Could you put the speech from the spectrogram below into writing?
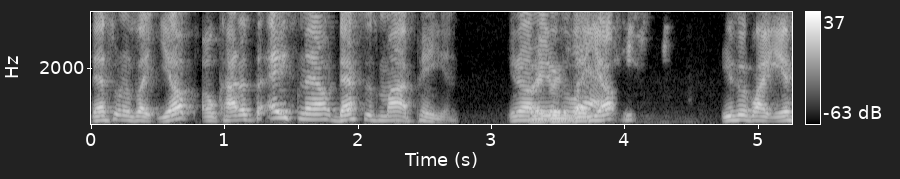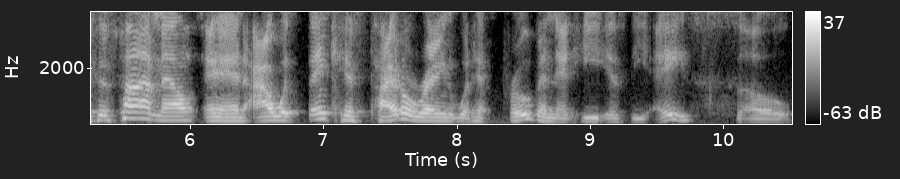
that's when it was like, yep, Okada's the Ace now. That's just my opinion. You know what I I mean? It was agree. like, Yeah. yep. He, he's just like, it's his time now. And I would think his title reign would have proven that he is the Ace. So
